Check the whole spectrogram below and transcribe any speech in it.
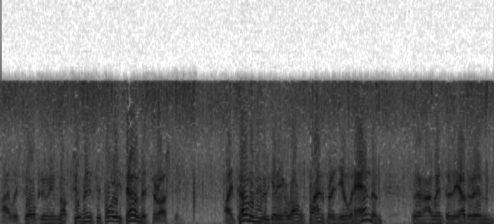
I was talking to him not two minutes before he fell, Mr. Austin. I told him he was getting along fine for a new hand, and then I went to the other end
